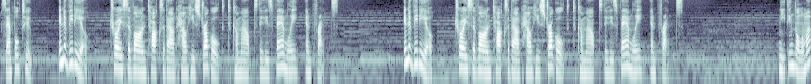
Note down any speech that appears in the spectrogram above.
Sample 2. In a video, Troye Sivan talks about how he struggled to come out to his family and friends. In a video, Troye Sivan talks about how he struggled to come out to his family and friends. 你听懂了吗？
